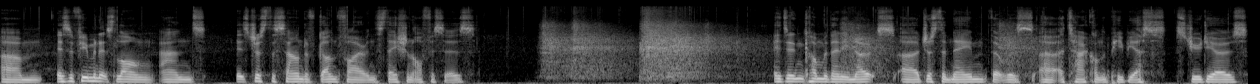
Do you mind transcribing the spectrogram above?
Um, it's a few minutes long and it's just the sound of gunfire in the station offices. It didn't come with any notes, uh, just a name that was uh, attack on the PBS studios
